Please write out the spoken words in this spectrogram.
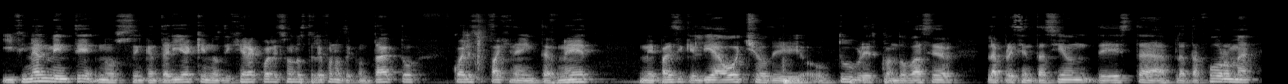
Y finalmente nos encantaría que nos dijera cuáles son los teléfonos de contacto, cuál es su página de internet. Me parece que el día 8 de octubre es cuando va a ser la presentación de esta plataforma.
